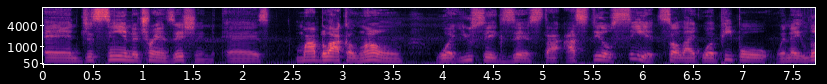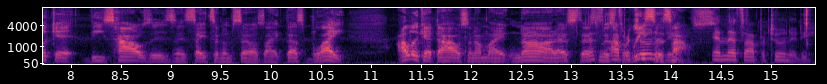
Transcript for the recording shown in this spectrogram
and just seeing the transition as my block alone what used to exist I, I, still see it. So like what people when they look at these houses and say to themselves like that's blight i look at the house and i'm like nah that's that's, that's mr reese's house. And that's opportunity.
